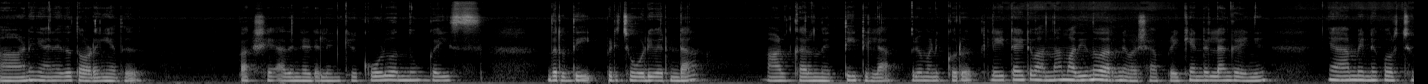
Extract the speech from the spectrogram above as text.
ആണ് ഞാനിത് തുടങ്ങിയത്. പക്ഷേ അതിന്റെ ഇടയിൽ എനിക്കൊരു കോൾ വന്നു. ഗൈസ് ധൃതി പിടിച്ചോടി വരണ്ട. ആൾക്കാരൊന്നും എത്തിയിട്ടില്ല. ഒരു മണിക്കൂർ ലേറ്റായിട്ട് വന്നാൽ മതി എന്ന് പറഞ്ഞു. പക്ഷേ അപ്പോഴേക്കും എന്റെ എല്ലാം കഴിഞ്ഞ് ഞാൻ പിന്നെ കുറച്ച്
